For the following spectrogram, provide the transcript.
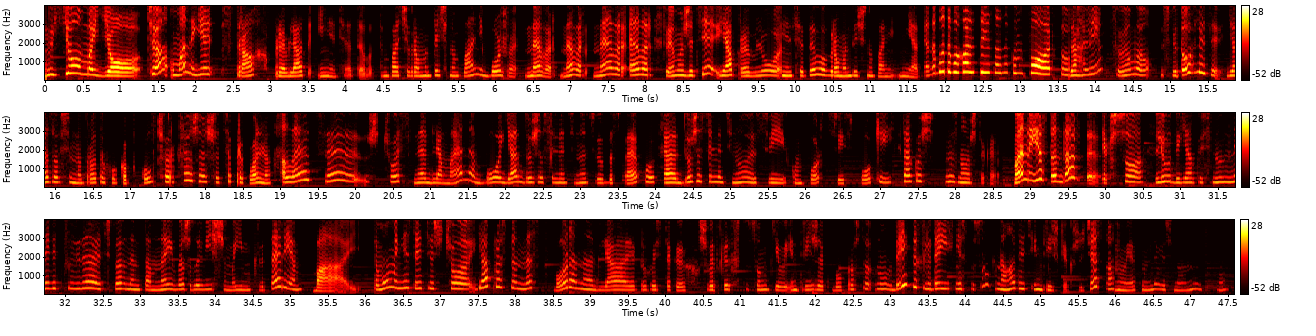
Ну йо-майо! Ще у мене є страх проявляти ініціативу. Тим паче в романтичному плані, боже, never, never, never, ever в своєму житті я проявлю ініціативу в романтичному плані. Ні, я не буду виходити із зони комфорту. Взагалі, в своєму світогляді я зовсім не проти хукап кулчур. Я вважаю, що це прикольно, але це щось не для мене, бо я дуже сильно ціную свою безпеку. Я дуже сильно ціную свій комфорт, свій спокій. Також, ну знову ж таки, в мене є стандарти. Якщо люди якось ну не відповідають певним там найважливішим моїм критеріям, бай. Тому мені здається, що я просто не створена для якихось таких швидких стосунків, інтрижок, бо просто ну в деяких людей їхні стосунки нагадують інтрижки, якщо чесно. Ну як мені дивлюся, ну, ну,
